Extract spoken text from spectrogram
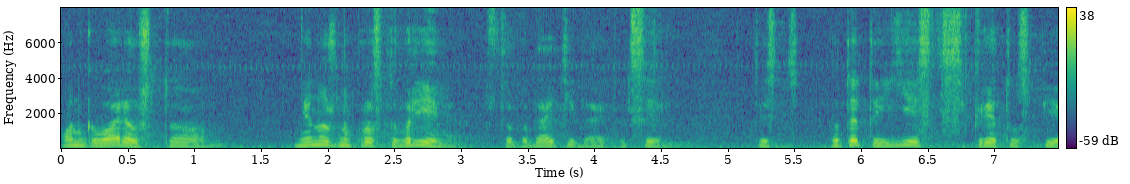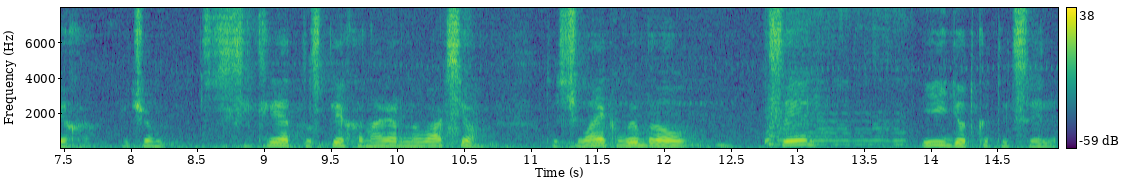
он говорил, что мне нужно просто время, чтобы дойти до этой цели. То есть вот это и есть секрет успеха. Причем секрет успеха, наверное, во всем. То есть человек выбрал цель и идет к этой цели.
